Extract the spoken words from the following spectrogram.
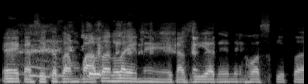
eh kasih kesempatan lah ini. Kasihan ini host kita.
